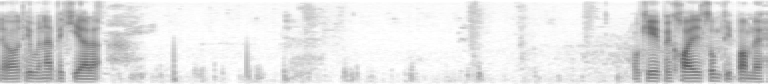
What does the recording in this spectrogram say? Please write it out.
เดี๋ยวเทวนาถไปเคลียร์ละ โอ เค ไปคอยซุ่มตีป้อมเลย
